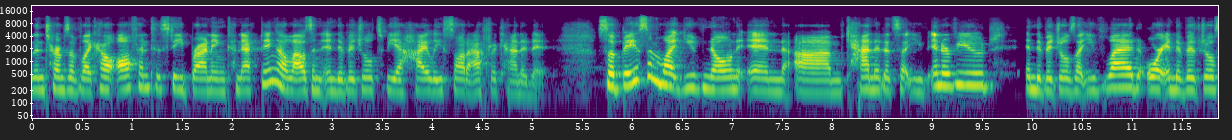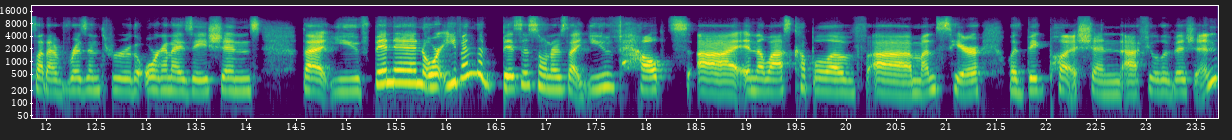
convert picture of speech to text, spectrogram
in terms of like how authenticity, branding, connecting allows an individual to be a highly sought after candidate. So, based on what you've known in um, candidates that you've interviewed, individuals that you've led, or individuals that have risen through the organizations that you've been in, or even the business owners that you've helped uh, in the last couple of uh, months here with Big Push and uh, Fuel the Vision,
